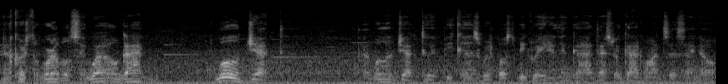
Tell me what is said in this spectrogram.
And of course the world will say, well, God, we'll object. We'll object to it because we're supposed to be greater than God. That's what God wants us, I know.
